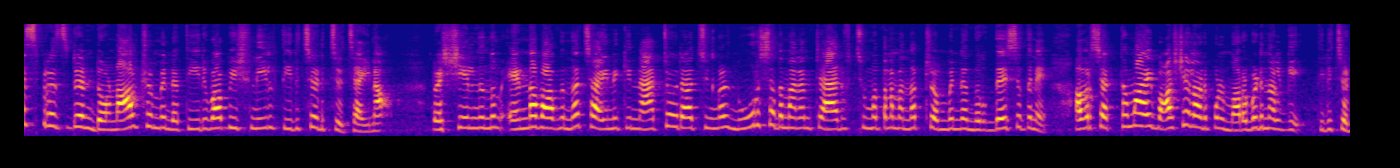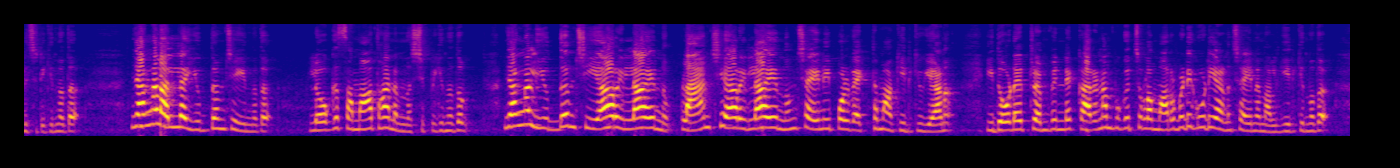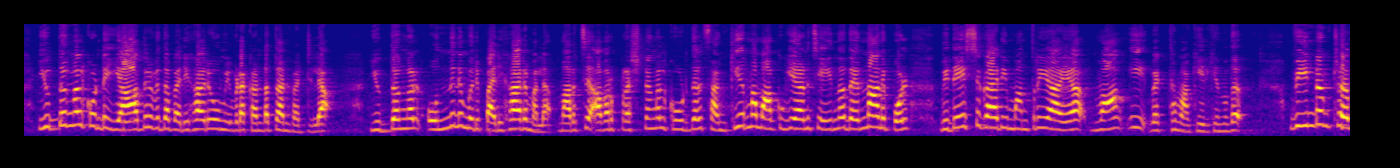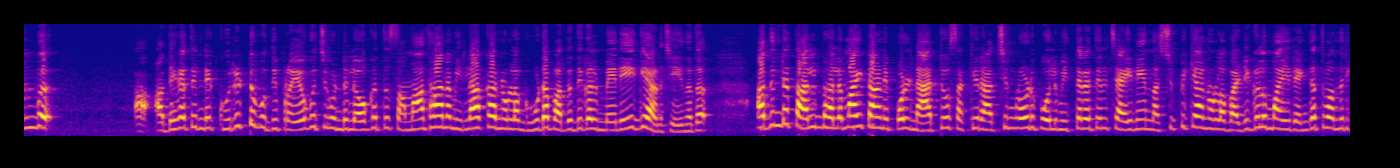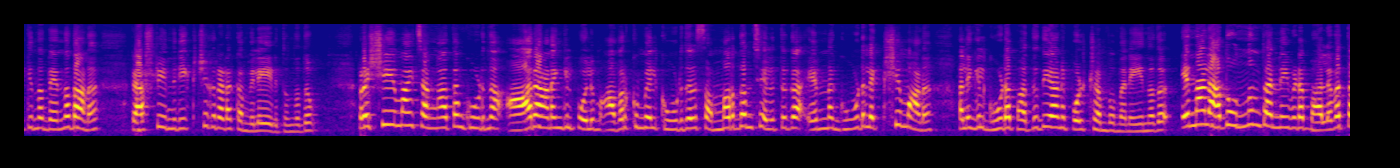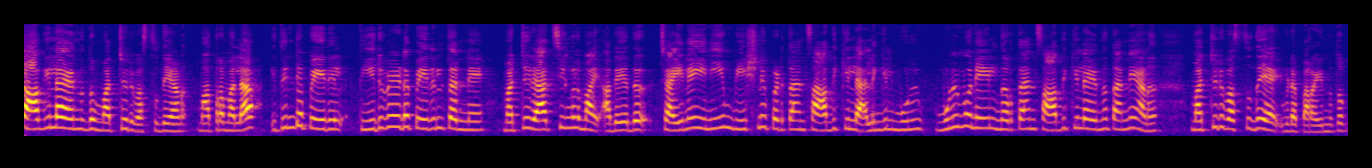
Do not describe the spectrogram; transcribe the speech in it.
S president Donald ട്രംപിന്റെ തീരുവ ഭീഷണിയിൽ തിരിച്ചടിച്ച് China. റഷ്യയിൽ നിന്നും എണ്ണ വാങ്ങുന്ന ചൈനയ്ക്ക് നാറ്റോ രാജ്യങ്ങൾ നൂറ് ശതമാനം ടാരിഫ് ചുമത്തണമെന്ന ട്രംപിന്റെ നിർദ്ദേശത്തിന് അവർ ശക്തമായ ഭാഷയിലാണ് ഇപ്പോൾ മറുപടി നൽകി തിരിച്ചടിച്ചിരിക്കുന്നത്. ഞങ്ങളല്ല യുദ്ധം ചെയ്യുന്നത് ലോക സമാധാനം നശിപ്പിക്കുന്നതും. ഞങ്ങൾ യുദ്ധം ചെയ്യാറില്ല എന്നും പ്ലാൻ ചെയ്യാറില്ല എന്നും ചൈന ഇപ്പോൾ വ്യക്തമാക്കിയിരിക്കുകയാണ്. ഇതോടെ ട്രംപിന്റെ കരണം പുകച്ചുള്ള മറുപടി കൂടിയാണ് ചൈന നൽകിയിരിക്കുന്നത്. യുദ്ധങ്ങൾ കൊണ്ട് യാതൊരുവിധ പരിഹാരവും ഇവിടെ കണ്ടെത്താൻ പറ്റില്ല. യുദ്ധങ്ങൾ ഒന്നിനും ഒരു പരിഹാരമല്ല. മറിച്ച് അവർ പ്രശ്നങ്ങൾ കൂടുതൽ സങ്കീർണമാക്കുകയാണ് ചെയ്യുന്നത് എന്നാണ് ഇപ്പോൾ വിദേശകാര്യ മന്ത്രിയായ വാങ് ഇ വ്യക്തമാക്കിയിരിക്കുന്നത്. വീണ്ടും ട്രംപ് അദ്ദേഹത്തിന്റെ കുരുട്ടുബുദ്ധി പ്രയോഗിച്ചുകൊണ്ട് ലോകത്ത് സമാധാനം ഇല്ലാക്കാനുള്ള ഗൂഢപദ്ധതികൾ മെനയുകയാണ് ചെയ്യുന്നത്. അതിന്റെ തൽഫലമായിട്ടാണ് ഇപ്പോൾ നാറ്റോ സഖ്യരാജ്യങ്ങളോട് പോലും ഇത്തരത്തിൽ ചൈനയെ നശിപ്പിക്കാനുള്ള വഴികളുമായി രംഗത്ത് വന്നിരിക്കുന്നത് എന്നതാണ് രാഷ്ട്രീയ നിരീക്ഷകരടക്കം വിലയിരുത്തുന്നത്. റഷ്യയുമായി ചങ്ങാത്തം കൂടുന്ന ആരാണെങ്കിൽ പോലും അവർക്കുമേൽ കൂടുതൽ സമ്മർദ്ദം ചെലുത്തുക എന്ന ഗൂഢലക്ഷ്യമാണ് അല്ലെങ്കിൽ ഗൂഢപദ്ധതിയാണ് ഇപ്പോൾ ട്രംപ് മെനയുന്നത്. എന്നാൽ അതൊന്നും തന്നെ ഇവിടെ ഫലവത്താകില്ല എന്നതും മറ്റൊരു വസ്തുതയാണ്. മാത്രമല്ല ഇതിന്റെ പേരിൽ തീരുവയുടെ പേരിൽ തന്നെ മറ്റു രാജ്യങ്ങളുമായി അതായത് ചൈനയെ ഇനിയും ഭീഷണിപ്പെടുത്താൻ സാധിക്കില്ല അല്ലെങ്കിൽ മുൾ മുൾമുനയിൽ നിർത്താൻ സാധിക്കില്ല എന്ന് തന്നെയാണ് മറ്റൊരു വസ്തുതയായി ഇവിടെ പറയുന്നതും.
